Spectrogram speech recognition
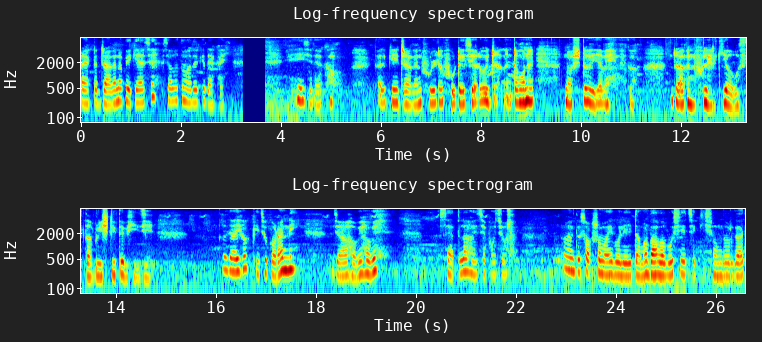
আর একটা ড্রাগনও পেকে আছে। চলো তোমাদেরকে দেখাই। এই যে দেখো, কালকে এই ড্রাগন ফুলটা ফুটেছে আর ওই ড্রাগনটা মনে হয় নষ্ট হয়ে যাবে। দেখো, ড্রাগন ফুলের কি অবস্থা, বৃষ্টিতে ভিজে। তো যাই হোক, কিছু করার নেই। যা হবে হবে। স্যাতলা হয়েছে প্রচুর। আমি তো সবসময় বলি এটা আমার বাবা বসিয়েছে, কি সুন্দর গাছ।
